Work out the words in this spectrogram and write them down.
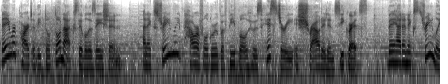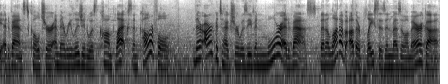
They were part of the Totonac civilization, an extremely powerful group of people whose history is shrouded in secrets. They had an extremely advanced culture and their religion was complex and colorful. Their architecture was even more advanced than a lot of other places in Mesoamerica,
